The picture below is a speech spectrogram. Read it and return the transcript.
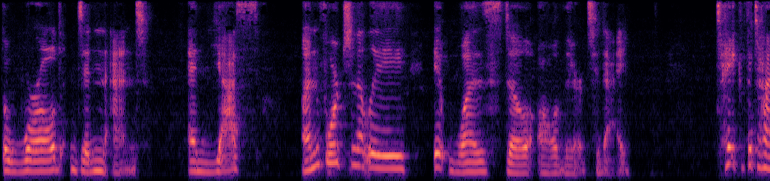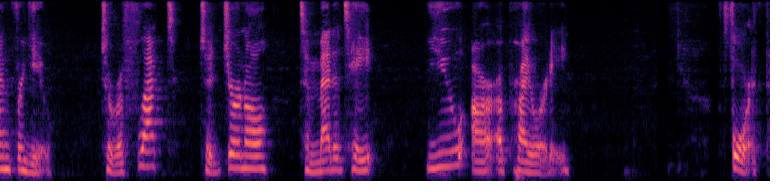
The world didn't end. And yes, unfortunately, it was still all there today. Take the time for you to reflect, to journal, to meditate. You are a priority. Fourth,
